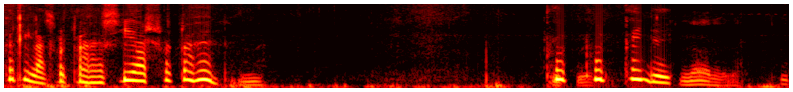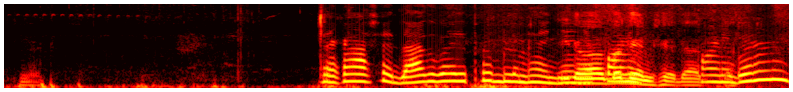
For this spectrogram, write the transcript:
કેટલા સોટા હે? શિયાર સોટા હે ને? ફૂટ ફૂટ થઈ જાય. ના રે ફૂટ ના છે દાગવાળી પ્રોબ્લેમ હે જેને પાણી ભરાણું.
